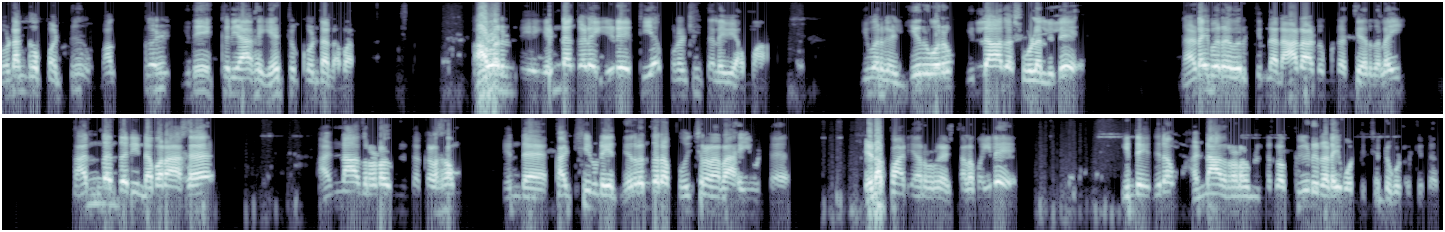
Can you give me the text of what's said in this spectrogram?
தொடங்கப்பட்டு மக்கள் இதயக்கரியாக ஏற்றுக்கொண்ட நபர் அவருடைய எண்ணங்களை ஈடேற்றிய புரட்சி தலைவி அம்மா. இவர்கள் இருவரும் இல்லாத சூழலிலே நடைபெறவிருக்கின்ற நாடாளுமன்ற தேர்தலை தன்னந்தனி நபராக அண்ணா திராவிட கழகம் என்ற கட்சியினுடைய நிரந்தர பொதுச்செயலாளராகிவிட்ட எடப்பாடியார் அவர்கள் தலைமையிலே இன்றைய தினம் அண்ணா திராவிட பீடு நடை ஓட்டி சென்று கொண்டிருக்கின்றது.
